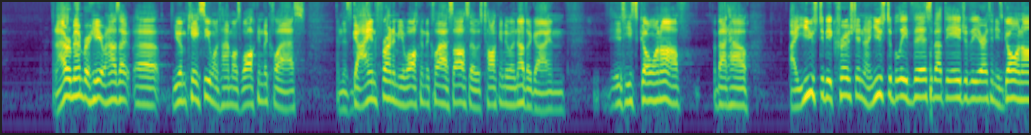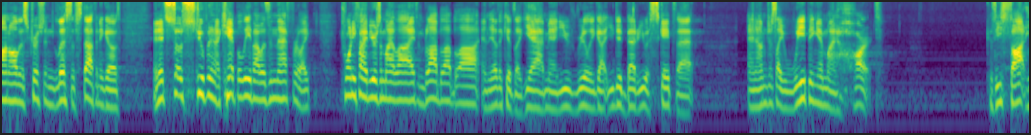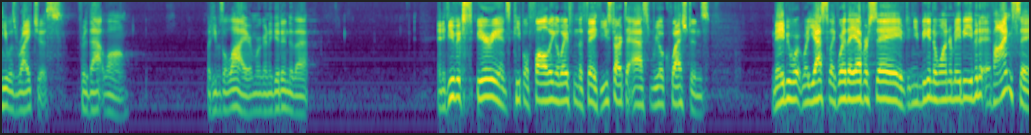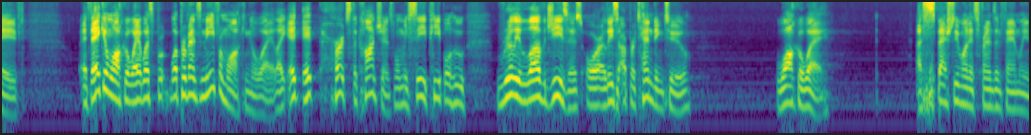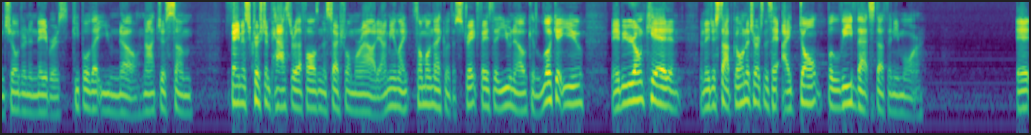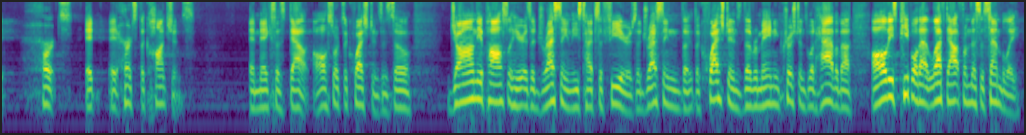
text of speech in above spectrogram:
And I remember here when I was at uh, UMKC one time, I was walking to class, and this guy in front of me walking to class also was talking to another guy, and he's going off about how I used to be Christian, I used to believe this about the age of the earth, and he's going on all this Christian list of stuff, and he goes, and it's so stupid, and I can't believe I was in that for like 25 years of my life, and blah, blah, blah. And the other kid's like, yeah, man, you really got, you did better, you escaped that. And I'm just like weeping in my heart because he thought he was righteous for that long. But he was a liar, and we're going to get into that. And if you've experienced people falling away from the faith, you start to ask real questions. Maybe ask, like, were they ever saved? And you begin to wonder, maybe even if I'm saved, if they can walk away, what's, what prevents me from walking away? Like, it, it hurts the conscience when we see people who really love Jesus, or at least are pretending to, walk away. Especially when it's friends and family and children and neighbors, people that you know, not just some famous Christian pastor that falls into sexual morality. I mean, like someone that with a straight face that you know can look at you, maybe your own kid, and, and they just stop going to church and they say, I don't believe that stuff anymore. It hurts. It, it hurts the conscience. It makes us doubt all sorts of questions. And so, John the Apostle here is addressing these types of fears, addressing the, the questions the remaining Christians would have about all these people that left out from this assembly.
